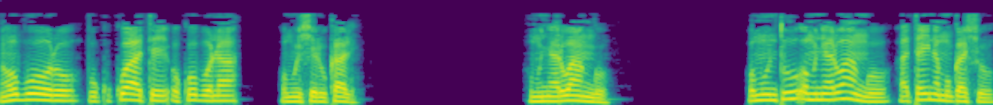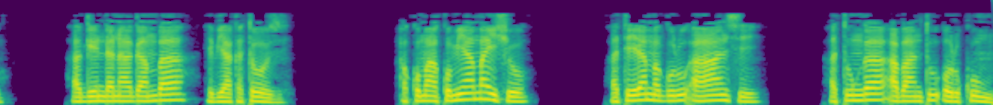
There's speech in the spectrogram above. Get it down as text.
Nobworo bukukwate okobona omwisherukale. Omunyarwango. Omuntu omunyarwango ataina mugasho agenda nagamba ebyakatozi. Akoma akomya maisho atera maguru ahansi atunga abantu orukumu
